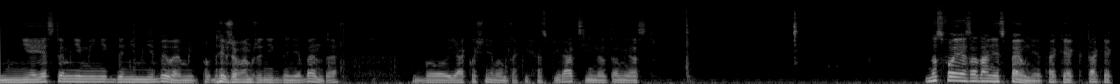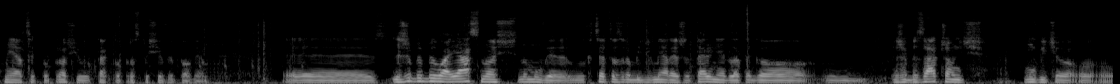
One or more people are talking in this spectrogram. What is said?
nie jestem nim i nigdy nim nie byłem i podejrzewam, że nigdy nie będę, bo jakoś nie mam takich aspiracji. Natomiast no swoje zadanie spełnię, tak jak, tak jak mnie Jacek poprosił, tak po prostu się wypowiem. Yy, żeby była jasność, no mówię, chcę to zrobić w miarę rzetelnie, dlatego mm, żeby zacząć mówić o, o,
